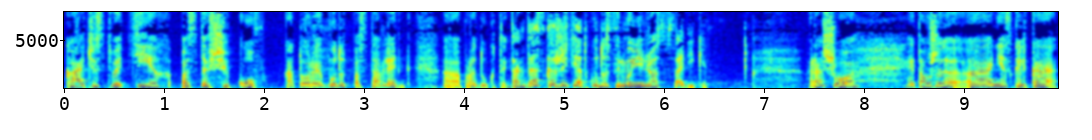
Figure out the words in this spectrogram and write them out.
качество тех поставщиков, которые будут поставлять продукты. Тогда скажите, откуда сальмонеллез в садике? Хорошо, это уже э, несколько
